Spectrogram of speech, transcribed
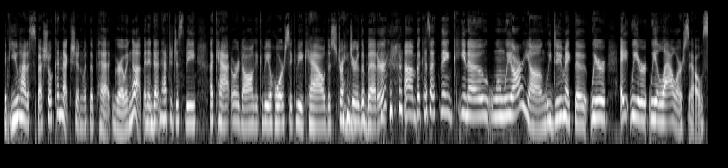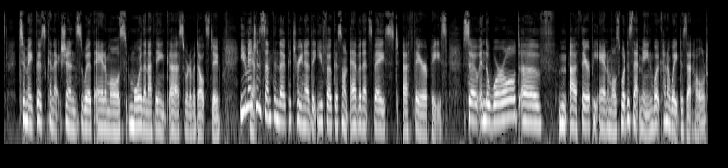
if you had a special connection with a pet growing up. And it doesn't have to just be a cat or a dog, it could be a horse, it could be a cow. The stranger, the better. Um, because I think, you know, when we are young, we do make the, we're, eight, we are, we allow ourselves to make those connections with animals more than I think uh, sort of adults do. You mentioned yes. something, though, Katrina, that you focus on evidence based uh, therapies. So, in the world of uh, therapy animals, what does that mean? What kind of weight does that hold?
